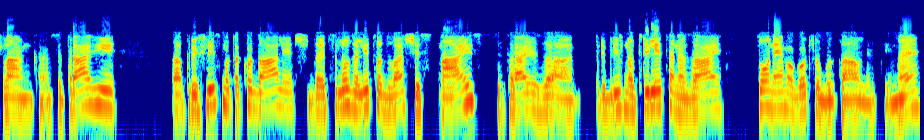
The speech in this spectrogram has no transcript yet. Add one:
članka. Se pravi, prišli smo tako daleč, da je celo za leto 2016, se pravi za približno tri leta nazaj, to ne mogoče ugotavljati. Ne?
